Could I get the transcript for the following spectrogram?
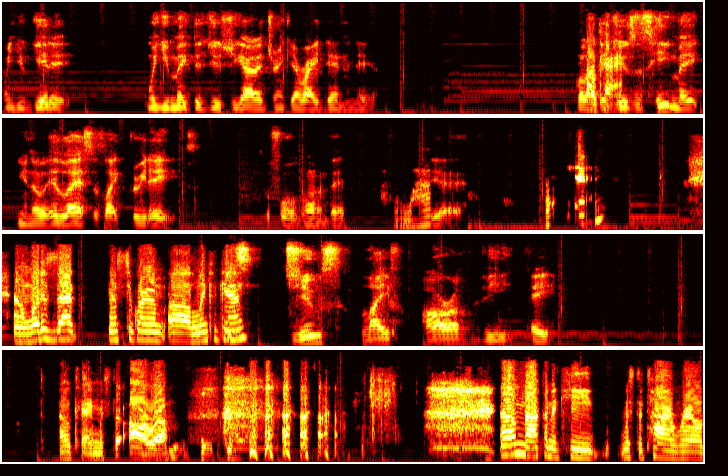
when you get it, when you make the juice, you gotta drink it right then and there. But like Okay. the juices he make, you know, it lasts like three days before going back. wow. Yeah. Okay. And what is that Instagram uh, link again? It's Juice Life RVA. Okay, Mr. Ara. and I'm not going to keep Mr. Tyrelle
